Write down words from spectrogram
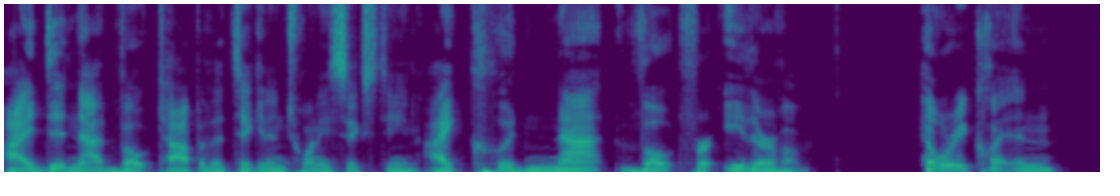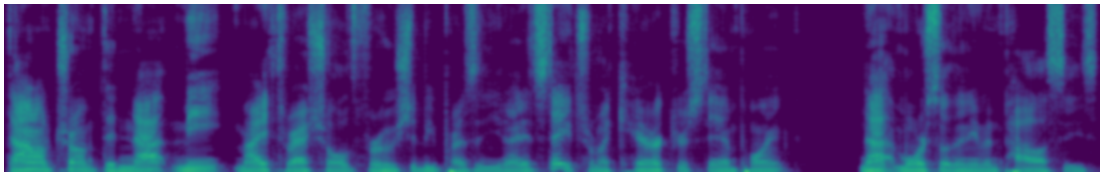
I did not vote top of the ticket in 2016. I could not vote for either of them. Hillary Clinton, Donald Trump did not meet my threshold for who should be president of the United States from a character standpoint, not more so than even policies.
